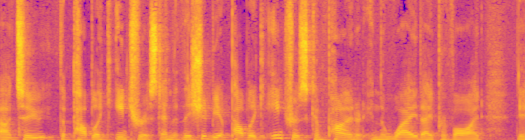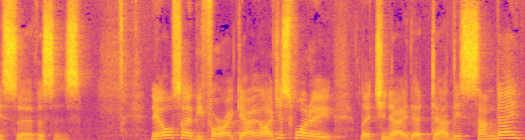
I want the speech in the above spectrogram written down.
uh, to the public interest and that there should be a public interest component in the way they provide their services. Now, also, before I go, I just want to let you know that uh, this Sunday,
